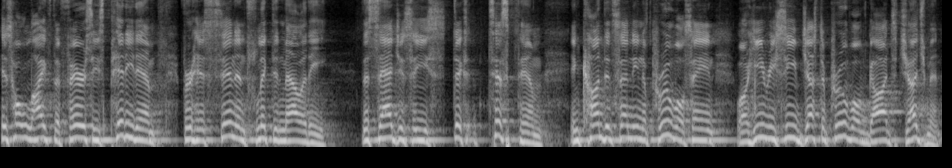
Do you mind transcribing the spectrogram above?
His whole life, the Pharisees pitied him for his sin inflicted malady. The Sadducees tisked him in condescending approval, saying, Well, he received just approval of God's judgment.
